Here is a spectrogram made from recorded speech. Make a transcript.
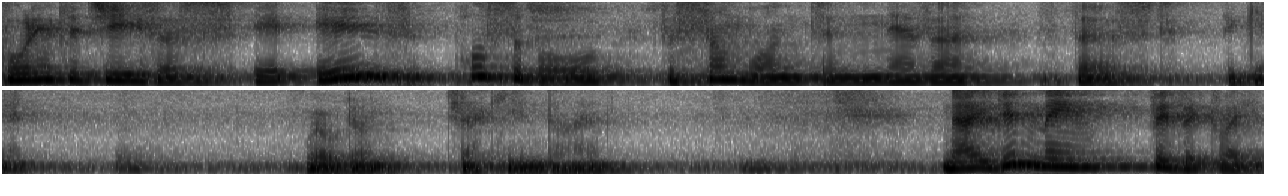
According to Jesus, it is possible for someone to never thirst again. Well done, Jackie and Diane. Now, he didn't mean physically.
